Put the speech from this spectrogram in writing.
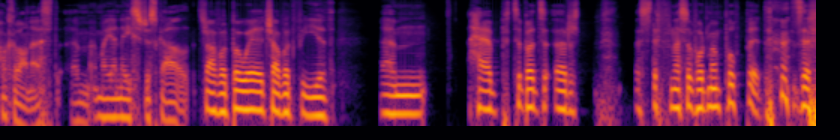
hollol onest. Um, mae e neis jyst gael trafod bywyd, trafod ffydd, um, heb, tybod, yr y stiffness o fod mewn pulpid. Sef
